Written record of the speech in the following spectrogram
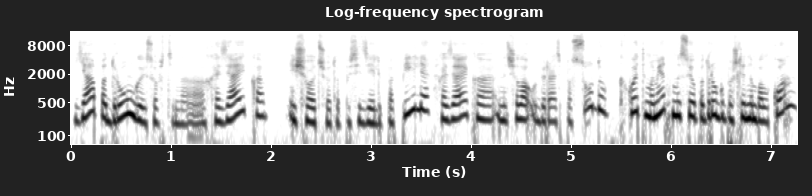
Я, подруга и, собственно, хозяйка. Еще что-то посидели, попили. Хозяйка начала убирать посуду. В какой-то момент мы с ее подругой пошли на балкон,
